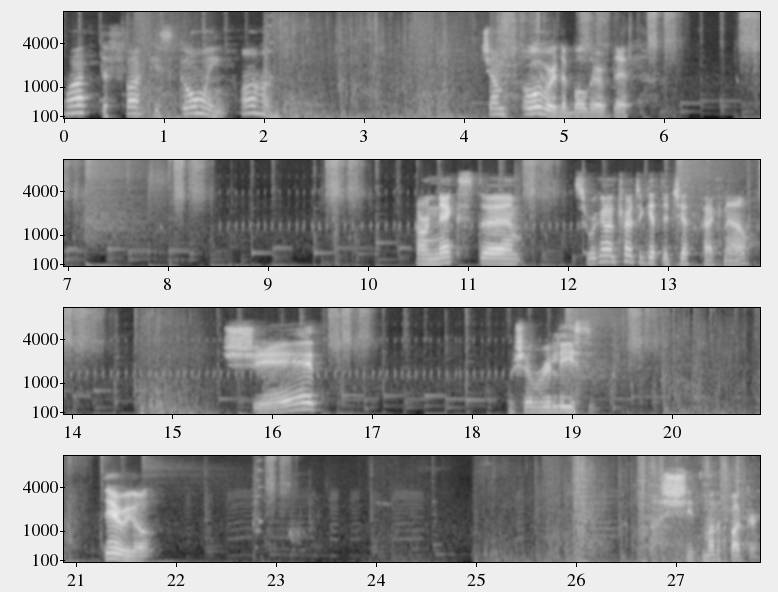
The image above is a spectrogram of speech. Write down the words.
What the fuck is going on? Jump over the boulder of death. Our next... Um, so we're gonna try to get the jetpack now. Shit! We shall release... There we go. Shit, motherfucker.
